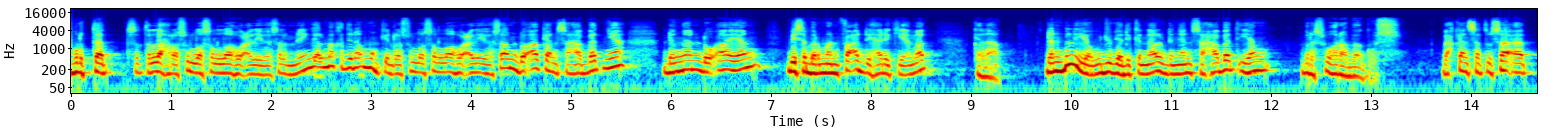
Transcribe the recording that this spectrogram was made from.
murtad setelah Rasulullah Shallallahu Alaihi Wasallam meninggal maka tidak mungkin Rasulullah Shallallahu Alaihi Wasallam doakan sahabatnya dengan doa yang bisa bermanfaat di hari kiamat kelak. Dan beliau juga dikenal dengan sahabat yang bersuara bagus. Bahkan satu saat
